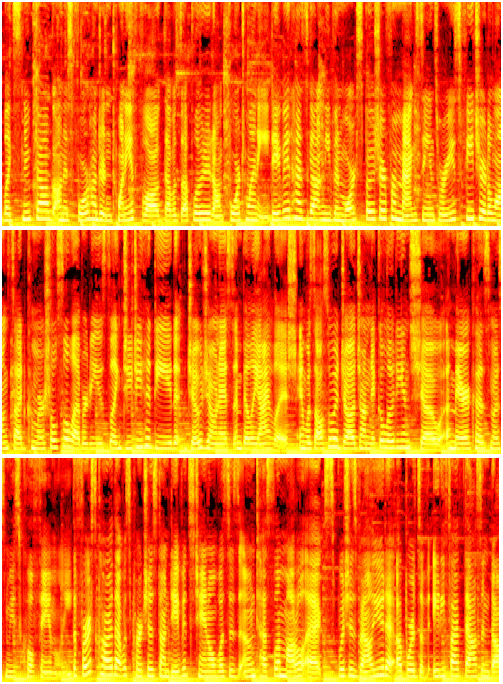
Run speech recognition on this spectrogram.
like Snoop Dogg on his 420th vlog that was uploaded on 420. David has gotten even more exposure from magazines where he's featured alongside commercial celebrities like Gigi Hadid, Joe Jonas, and Billie Eilish, and was also a judge on Nickelodeon's show America's Most Musical Family. The first car that was purchased on David's channel was his own Tesla Model X, which is valued at upwards of $85,000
